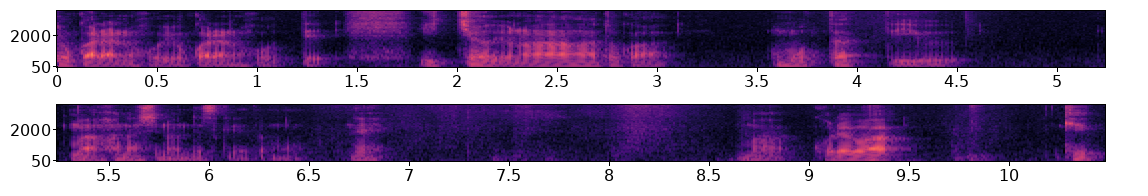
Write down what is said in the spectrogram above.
よからぬ方よからぬ方って言っちゃうよなとか思ったっていうまあ話なんですけれども。ね。まあこれは結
